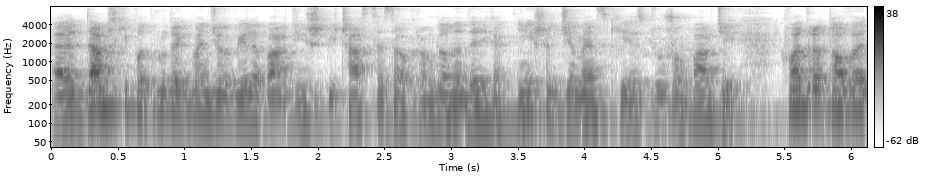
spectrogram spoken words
E, Damski podbródek będzie o wiele bardziej szpiczasty, zaokrąglony, delikatniejszy, gdzie męski jest dużo bardziej kwadratowy.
